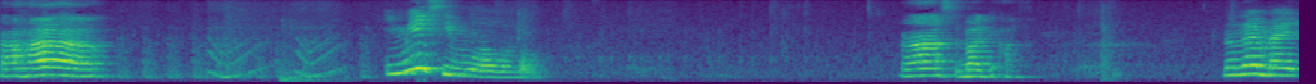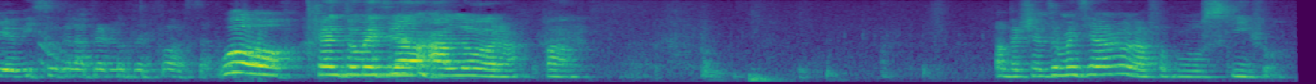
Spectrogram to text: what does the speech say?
Ah, I miei si muovono. ah, si è buggato. Non è meglio visto che la prendo per forza. Wow! 100 metri all'ora. Ah. Vabbè, 100 metri all'ora fa proprio schifo.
